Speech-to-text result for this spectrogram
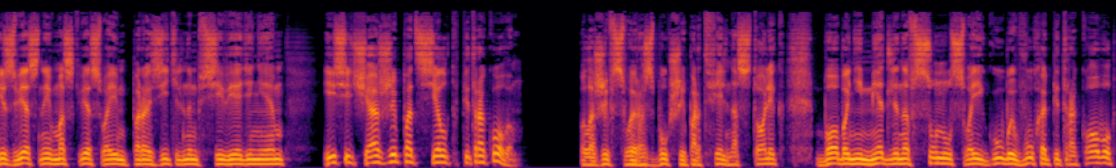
известный в Москве своим поразительным всеведением, и сейчас же подсел к Петраковым. Положив свой разбухший портфель на столик, Боба немедленно всунул свои губы в ухо Петракову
